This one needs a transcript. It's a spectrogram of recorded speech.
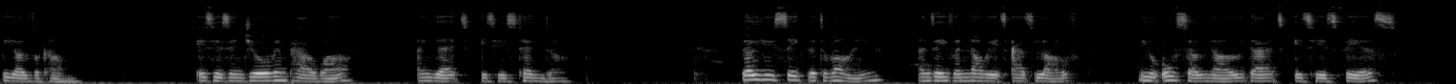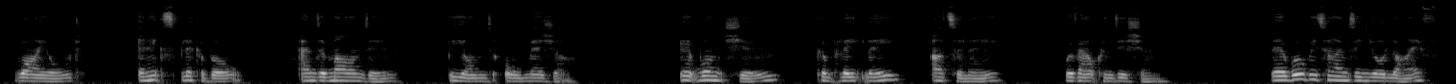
be overcome. It is enduring power, and yet it is tender. Though you seek the divine, and even know it as love, you also know that it is fierce, wild, inexplicable, and demanding beyond all measure. It wants you completely, utterly, without condition. There will be times in your life,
